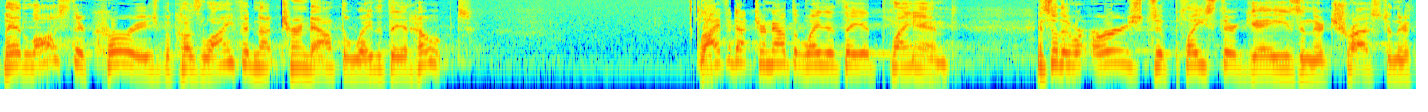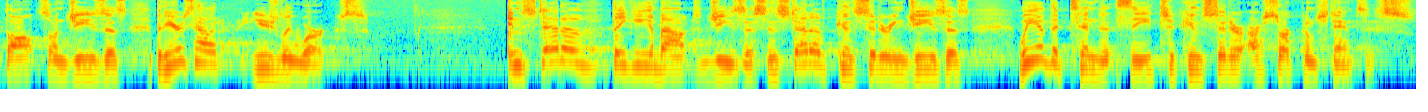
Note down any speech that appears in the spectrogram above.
they had lost their courage because life had not turned out the way that they had hoped. Life had not turned out the way that they had planned. And so they were urged to place their gaze and their trust and their thoughts on Jesus. But here's how it usually works. Instead of thinking about Jesus, instead of considering Jesus, we have the tendency to consider our circumstances.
